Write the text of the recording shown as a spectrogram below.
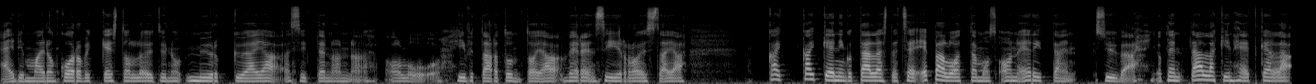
äidinmaidon korvikkeista on löytynyt myrkkyä ja sitten on ollut HIV-tartuntoja verensiirroissa ja kaik- kaikkea niin tällaista, että se epäluottamus on erittäin syvä. Joten tälläkin hetkellä,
